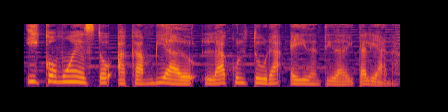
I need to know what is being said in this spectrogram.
y cómo esto ha cambiado la cultura e identidad italiana.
